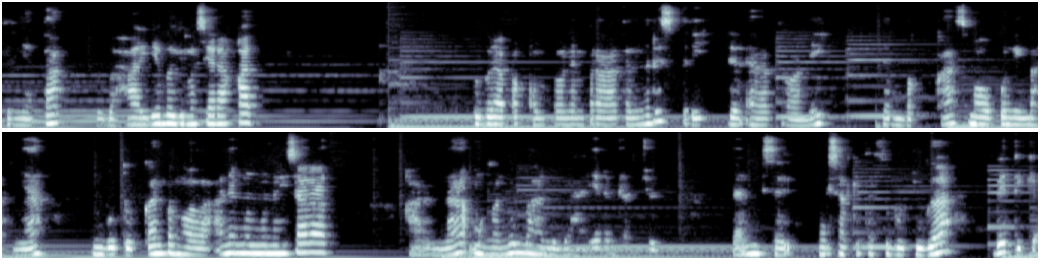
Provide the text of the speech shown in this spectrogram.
ternyata berbahaya bagi masyarakat. Beberapa komponen peralatan listrik dan elektronik yang bekas maupun limbahnya membutuhkan pengelolaan yang memenuhi syarat karena mengandung bahan berbahaya dan beracun dan bisa bisa kita sebut juga B3.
